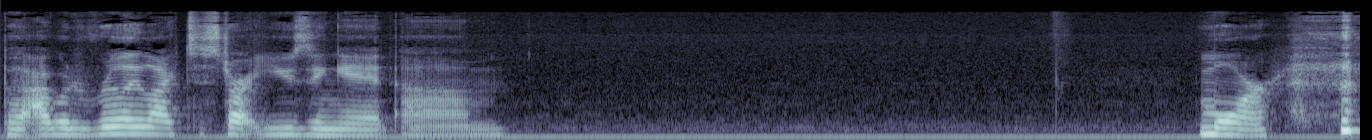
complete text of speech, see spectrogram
but I would really like to start using it um, more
